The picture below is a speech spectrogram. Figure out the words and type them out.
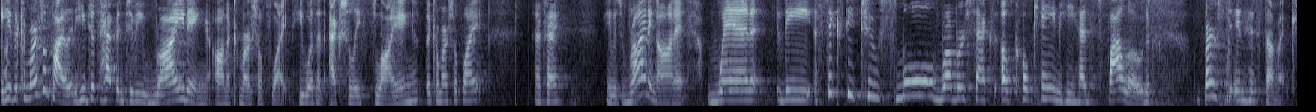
he's a commercial pilot. He just happened to be riding on a commercial flight. He wasn't actually flying the commercial flight. Okay? He was riding on it when the 62 small rubber sacks of cocaine he had swallowed burst in his stomach.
